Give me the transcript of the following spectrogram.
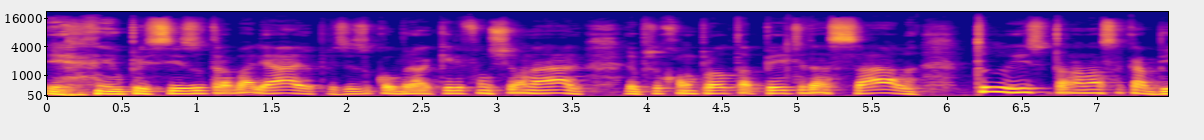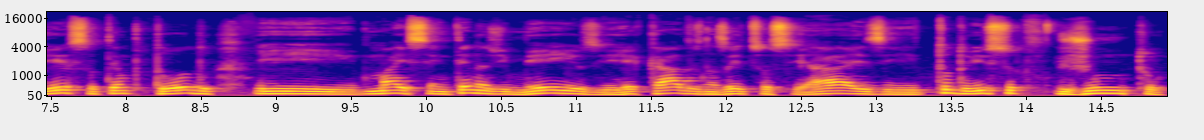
eu preciso trabalhar, eu preciso cobrar aquele funcionário, eu preciso comprar o tapete da sala. Tudo isso está na nossa cabeça o tempo todo e mais centenas de e-mails e recados nas redes sociais e tudo isso junto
